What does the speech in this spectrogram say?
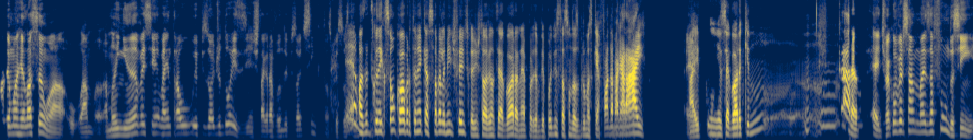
fazer uma relação. A, a- amanhã vai, ser, vai entrar o episódio 2 e a gente tá gravando o episódio 5. Então as pessoas. É, tão- mas a desconexão cobra também que a ela é meio diferente do que a gente tava vendo até agora, né? Por exemplo, depois da Estação das Brumas, que é foda pra caralho. É. Aí tem esse agora que. Cara, é, a gente vai conversar mais a fundo, assim.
